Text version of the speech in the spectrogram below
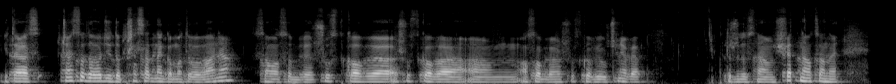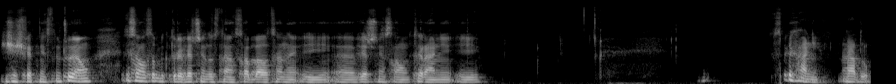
I teraz często dochodzi do przesadnego motywowania. Są osoby szóstkowe, szóstkowe um, osoby, szóstkowi uczniowie, którzy dostają świetne oceny i się świetnie z tym czują. I są osoby, które wiecznie dostają słabe oceny i e, wiecznie są tyrani i spychani na dół.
